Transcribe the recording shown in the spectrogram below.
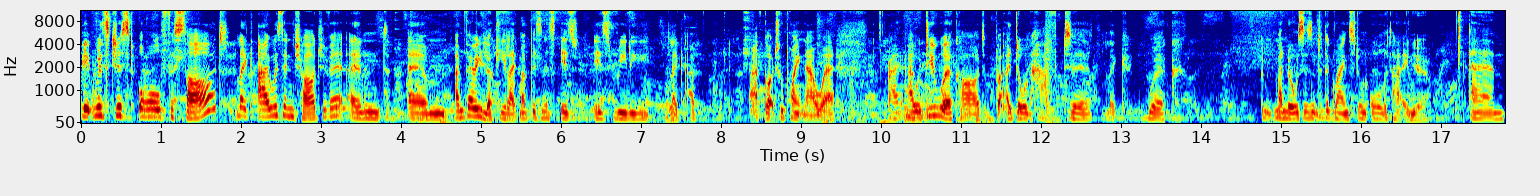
it was just all facade. Like I was in charge of it, and um, I'm very lucky. Like my business is is really like I've I've got to a point now where I, I would do work hard, but I don't have to like work. My nose isn't to the grindstone all the time. Yeah. Um,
